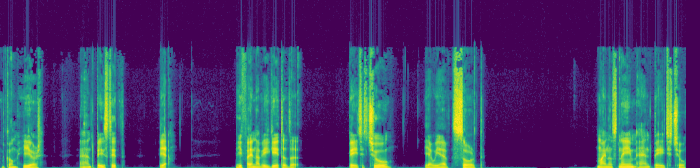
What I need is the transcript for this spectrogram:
and come here and paste it yeah. If I navigate to the page 2 yeah we have sort minus name and page 2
